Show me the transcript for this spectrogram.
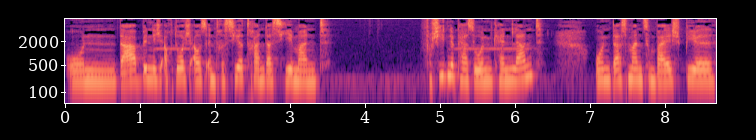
Und da bin ich auch durchaus interessiert dran, dass jemand verschiedene Personen kennenlernt und dass man zum Beispiel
